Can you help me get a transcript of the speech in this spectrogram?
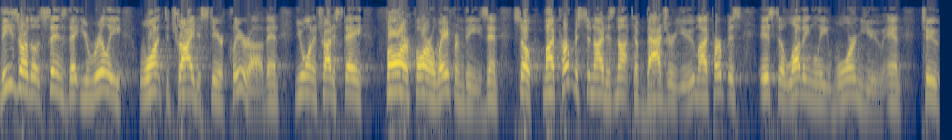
these are those sins that you really want to try to steer clear of, and you want to try to stay far, far away from these. And so my purpose tonight is not to badger you. My purpose is to lovingly warn you and to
